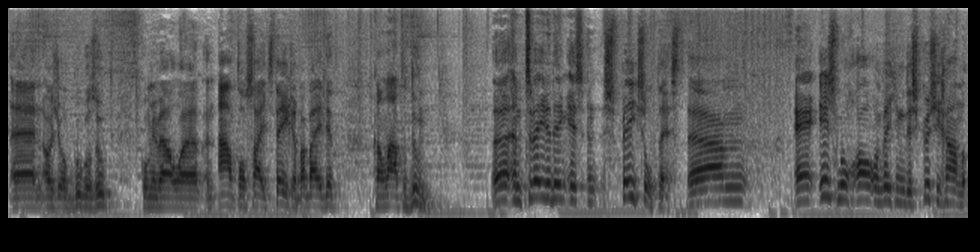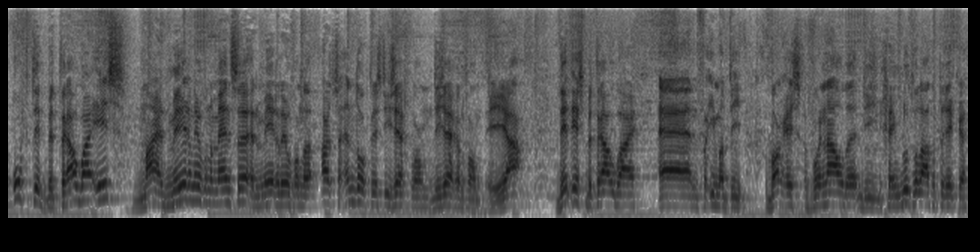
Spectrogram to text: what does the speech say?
En als je op Google zoekt kom je wel uh, een aantal sites tegen waarbij je dit kan laten doen. Uh, een tweede ding is een speekseltest. Um, er is nogal een beetje een discussie gaande of dit betrouwbaar is. Maar het merendeel van de mensen en het merendeel van de artsen en dokters die zeggen van, die zeggen van ja, dit is betrouwbaar. En voor iemand die bang is voor naalden, die geen bloed wil laten prikken,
